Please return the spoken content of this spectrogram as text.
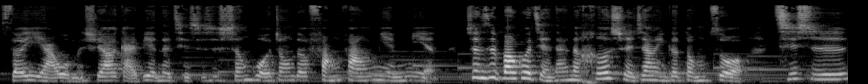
所以啊，我们需要改变的其实是生活中的方方面面。甚至包括简单的喝水这样一个动作，其实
